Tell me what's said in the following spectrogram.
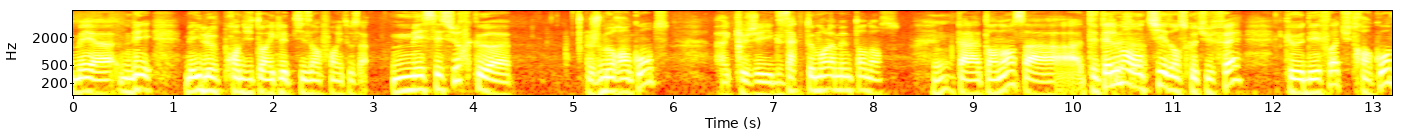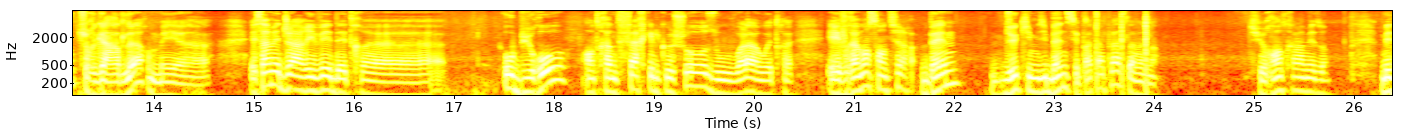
Mais, euh, mais, mais il le prend du temps avec les petits-enfants et tout ça. Mais c'est sûr que euh, je me rends compte euh, que j'ai exactement la même tendance. Mmh. Tu as la tendance à. Tu es tellement entier dans ce que tu fais que des fois tu te rends compte, tu regardes l'heure, mais. euh, Et ça m'est déjà arrivé d'être au bureau en train de faire quelque chose ou voilà, ou être. Et vraiment sentir, Ben, Dieu qui me dit, Ben, c'est pas ta place là maintenant. Tu rentres à la maison. Mais,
